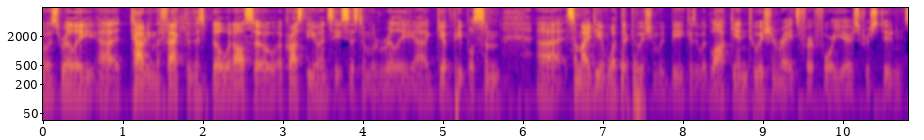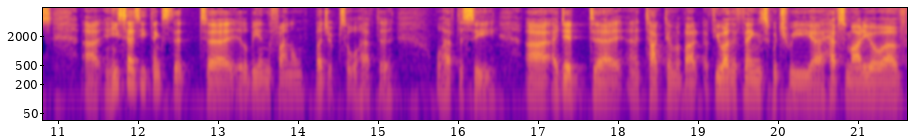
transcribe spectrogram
was really uh, touting the fact that this bill would also, across the UNC system, would really uh, give people some uh, some idea of what their tuition would be because it would lock in tuition rates for four years for students. Uh, and he says he thinks that uh, it'll be in the final budget, so we'll have to we'll have to see. Uh, I did uh, uh, talk to him about a few other things, which we uh, have some audio of,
